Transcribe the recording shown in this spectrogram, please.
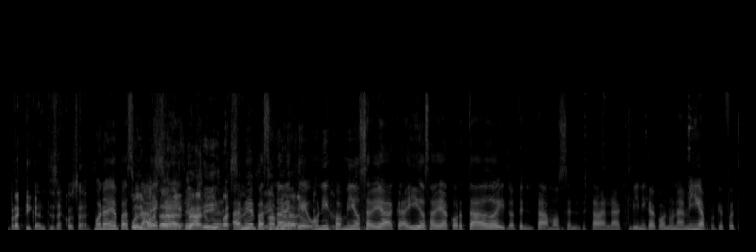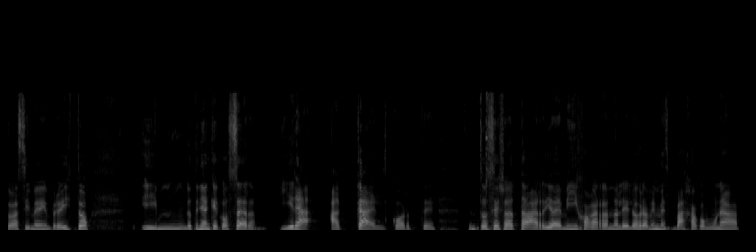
practicante esas cosas? Bueno, a mí me pasó una vez pasar, que... claro, Sí. pasa. A mí me pasó Sí, una vez claro. que un hijo mío se había caído, se había cortado y lo ten- estábamos en, estaba en la clínica con una amiga porque fue todo así medio imprevisto y mm, lo tenían que coser y era acá el corte. Entonces yo estaba arriba de mi hijo agarrándole los brazos. A mí me baja como una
